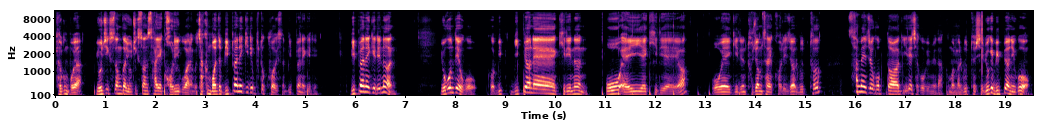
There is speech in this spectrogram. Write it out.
결국 뭐야? 요 직선과 요 직선 사이의 거리 구하는 거. 자, 그럼 먼저 밑변의 길이부터 구하겠습니다. 밑변의 길이. 밑변의 길이는 요건데 요거. 그 밑, 밑변의 길이는 OA의 길이에요. OA의 길이는 두 점 사이의 거리죠. 루트 3의 제곱 더하기 1의 제곱입니다. 그럼 얼마? 루트 10. 요게 밑변이고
